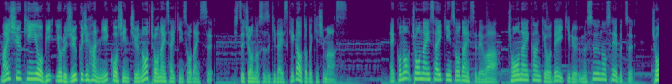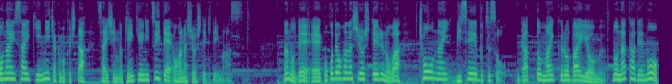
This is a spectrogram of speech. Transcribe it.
毎週金曜日夜19時半に更新中の腸内細菌相談室。室長の鈴木大輔がお届けします。えこの腸内細菌相談室では腸内環境で生きる無数の生物腸内細菌に着目した最新の研究についてお話をしてきています。なので、えーここでお話をしているのは腸内微生物層ガットマイクロバイオームの中でも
